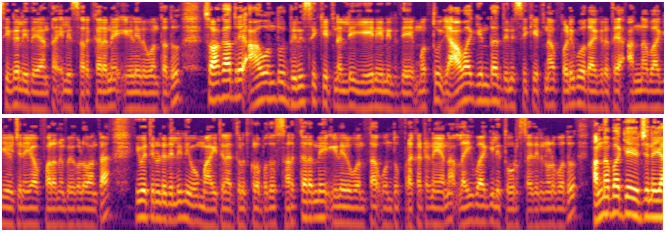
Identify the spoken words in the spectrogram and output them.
ಸಿಗಲಿದೆ ಅಂತ ಇಲ್ಲಿ ಸರ್ಕಾರನೇ ಹೇಳಿರುವಂಥದ್ದು ಸೊ ಹಾಗಾದರೆ ಆ ಒಂದು ದಿನಸಿ ಕಿಟ್ನಲ್ಲಿ ಏನೇನಿದೆ ಮತ್ತು ಯಾವಾಗಿಂದ ದಿನಸಿ ಕಿಟ್ನ ಪಡಿಬೋದಾಗಿರುತ್ತೆ ಅನ್ನಭಾಗ್ಯ ಯೋಜನೆಯ ಫಲಾನುಭವಿಗಳು ಅಂತ ಇವತ್ತಿನ ವಿಡಿಯೋದಲ್ಲಿ ನೀವು ಮಾಹಿತಿಯನ್ನು ತಿಳಿದುಕೊಳ್ಬೋದು. ಸರ್ಕಾರನೇ ಹೇಳಿರುವಂಥ ಒಂದು ಪ್ರಕಟಣೆಯನ್ನು ಲೈವ್ ಆಗಿ ಇಲ್ಲಿ ತೋರಿಸ್ತಾ ಇದ್ದೀನಿ. ನೋಡಬಹುದು ಅನ್ನಭಾಗ್ಯ ಯೋಜನೆಯ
